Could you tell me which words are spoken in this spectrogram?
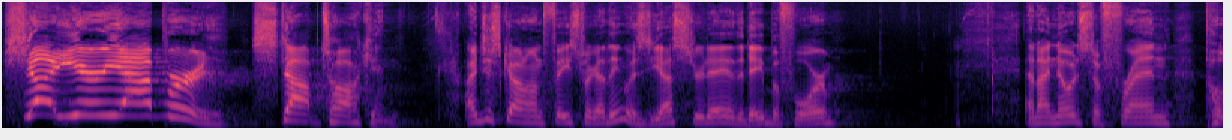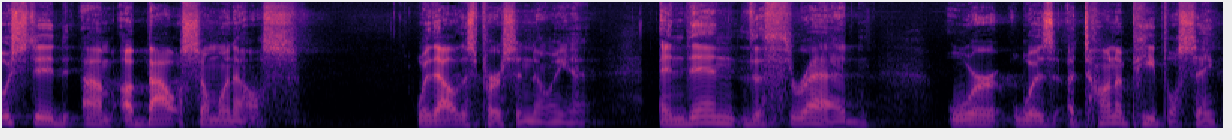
Shut your yapper. Stop talking. I just got on Facebook, I think it was yesterday or the day before, and I noticed a friend posted um, about someone else without this person knowing it. And then the thread were, was a ton of people saying,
